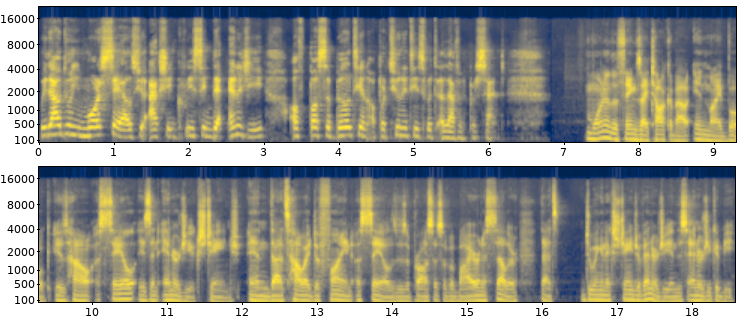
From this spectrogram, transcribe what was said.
Without doing more sales, you're actually increasing the energy of possibility and opportunities with 11%. One of the things I talk about in my book is how a sale is an energy exchange. And that's how I define a sales is a process of a buyer and a seller that's doing an exchange of energy. And this energy could be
